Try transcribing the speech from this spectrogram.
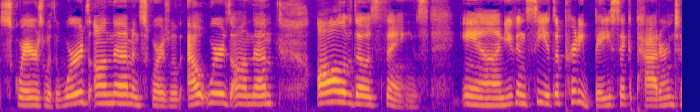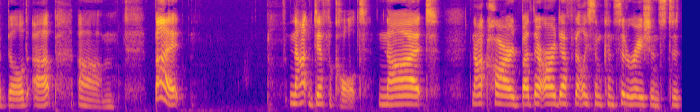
squares with words on them and squares without words on them. All of those things and you can see it's a pretty basic pattern to build up, um, but not difficult, not not hard, but there are definitely some considerations to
